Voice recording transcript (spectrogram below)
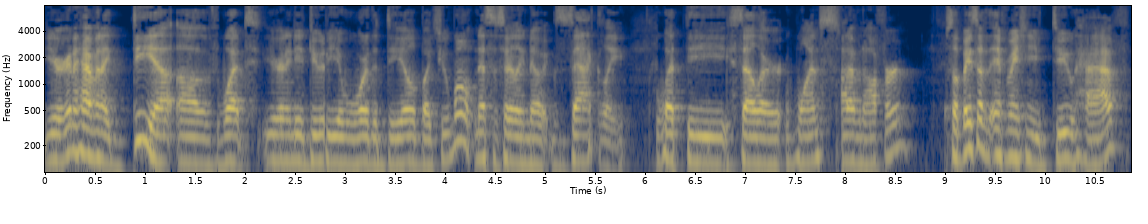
you're going to have an idea of what you're going to need to do to be awarded the deal, but you won't necessarily know exactly what the seller wants out of an offer. So, based off the information you do have,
